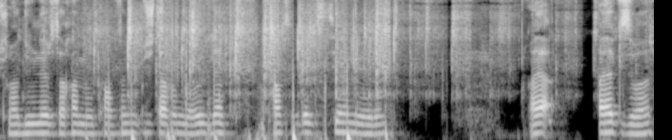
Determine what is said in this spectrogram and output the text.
Şu an düğümleri takamıyorum. Thompson hiçbir şey takılmıyor. O yüzden Thompson'ı pek sevmiyorum. Aya ayak izi var.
